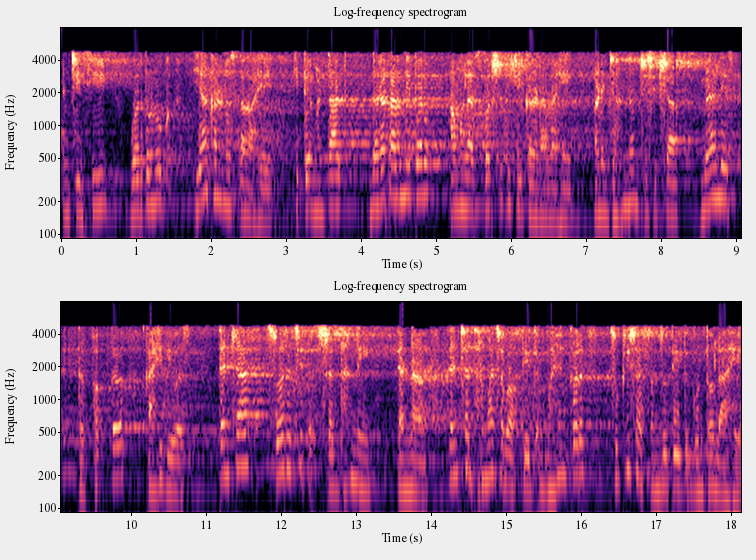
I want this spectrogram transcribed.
त्यांची ही वर्तणूक या कारणास्तव आहे की ते म्हणतात नरकाग्नी तर आम्हाला स्पर्श देखील करणार नाही आणि जहन्नमची शिक्षा मिळालीच तर फक्त काही दिवस त्यांच्या स्वरचित श्रद्धांनी त्यांना त्यांच्या धर्माच्या बाबतीत भयंकर चुकीच्या समजुतीत गुंतवलं आहे.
